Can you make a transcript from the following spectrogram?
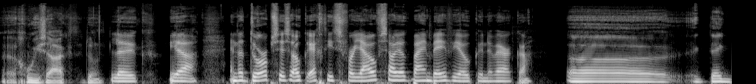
eh, goede zaken te doen. Leuk, ja. En dat dorps is ook echt iets voor jou? Of zou je ook bij een BVO kunnen werken? Eh, ik denk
